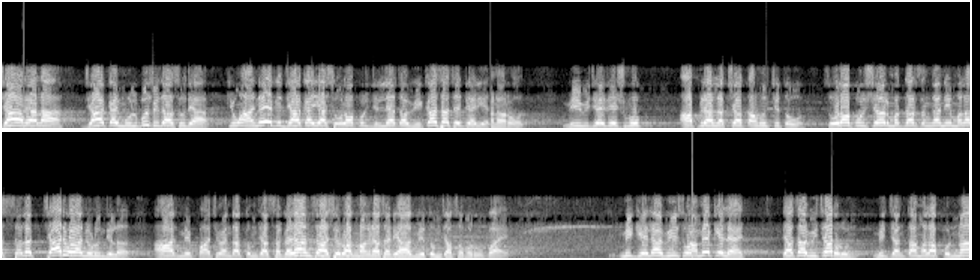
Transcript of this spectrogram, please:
ज्या आपल्याला ज्या काही मूलभूत सुविधा असू द्या किंवा अनेक ज्या काही या सोलापूर जिल्ह्याचा विकासासाठी राहणार आहोत. मी विजय देशमुख आपल्या लक्षात आणू इच्छितो सोलापूर शहर मतदारसंघाने मला सलग चार वेळा निवडून दिलं. आज मी पाचव्यांदा तुमच्या सगळ्यांचा आशीर्वाद मागण्यासाठी आज मी तुमच्यासमोर उभा आहे. मी गेल्या वीस वर कामे केल्या आहेत. त्याचा विचार करून मी जनता मला पुन्हा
